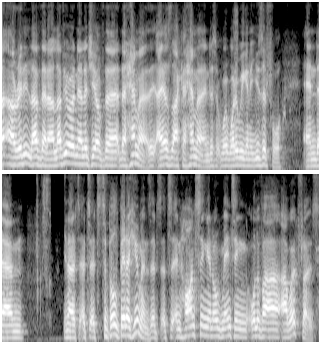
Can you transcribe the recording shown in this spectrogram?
I really love that. I love your analogy of the, the hammer. AI is like a hammer, and just what, what are we going to use it for? And um, you know, it's, it's, it's, to build better humans. It's, it's enhancing and augmenting all of our, our workflows.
